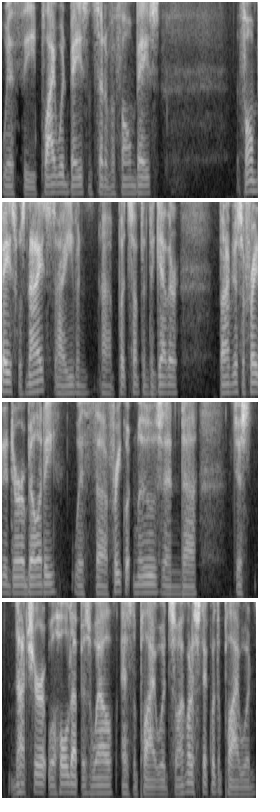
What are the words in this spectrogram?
with the plywood base instead of a foam base. The foam base was nice. I even uh, put something together, but I'm just afraid of durability with uh, frequent moves and uh, just not sure it will hold up as well as the plywood, so I'm going to stick with the plywood.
